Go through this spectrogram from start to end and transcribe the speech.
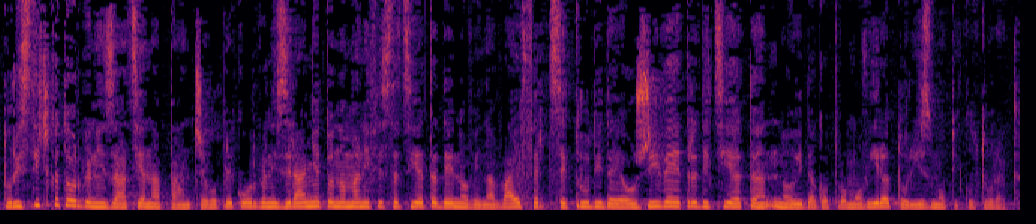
Туристичката организација на Панчево преку организирањето на манифестацијата Денови на Вајферт се труди да ја оживее традицијата, но и да го промовира туризмот и културата.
